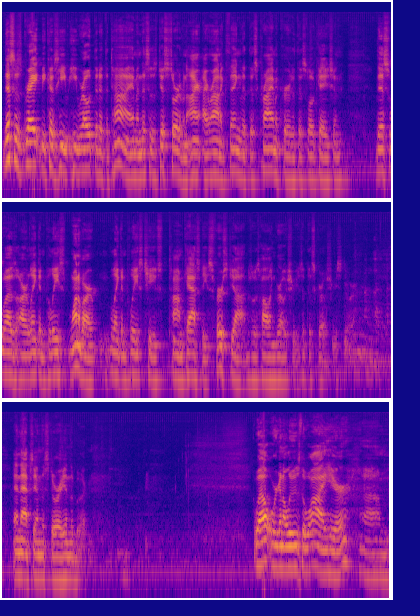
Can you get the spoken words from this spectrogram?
this is great because he, he wrote that at the time, and this is just sort of an ironic thing that this crime occurred at this location. this was our Lincoln Police, one of our Lincoln Police chiefs, Tom Cassidy's first jobs was hauling groceries at this grocery store. And that's in the story in the book. Well, we're going to lose the Y here. Um,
